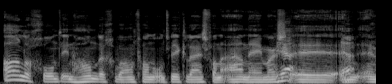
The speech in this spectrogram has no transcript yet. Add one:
alle grond in handen gewoon van ontwikkelaars, van aannemers. Ja. eh, en, Ja, en.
